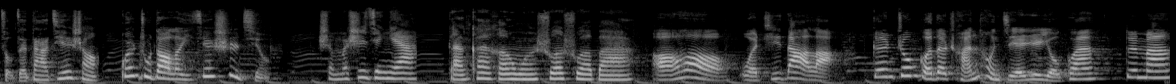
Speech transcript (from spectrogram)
走在大街上，关注到了一件事情。什么事情呀？赶快和我们说说吧。哦，我知道了，跟中国的传统节日有关，对吗？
